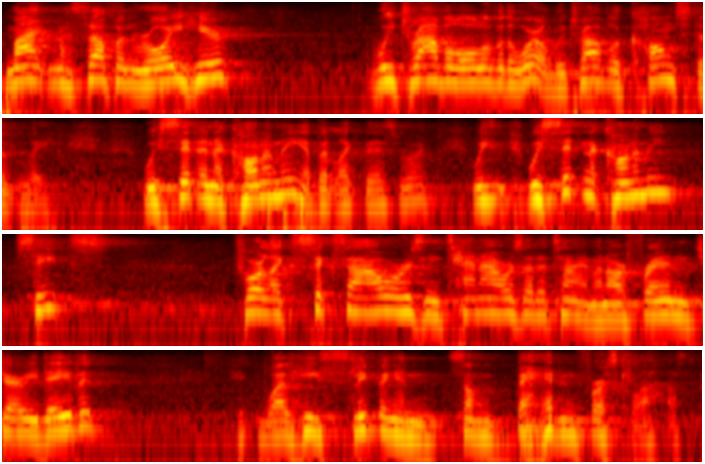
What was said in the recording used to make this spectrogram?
My, myself and Roy here, we travel all over the world. We travel constantly. We sit in economy, a bit like this, Roy. We, we sit in economy seats for like six hours and ten hours at a time. And our friend Jerry David, while he's sleeping in some bed in first class.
